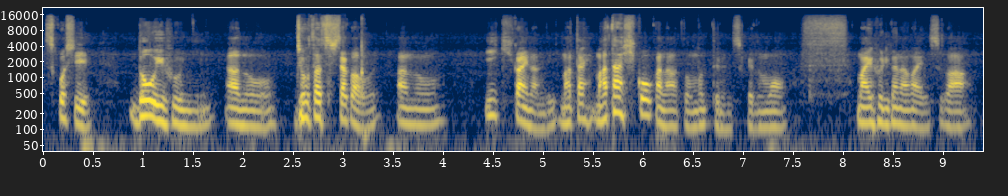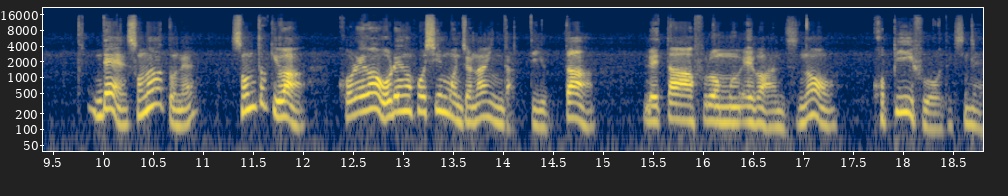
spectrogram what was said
少しどういうふうにあの上達したかをあのいい機会なんでまたまた弾こうかなと思ってるんですけども前振りが長いですがでその後ねその時はこれが俺の欲しいもんじゃないんだって言ったレターフロムエヴァンズのコピー譜をですね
